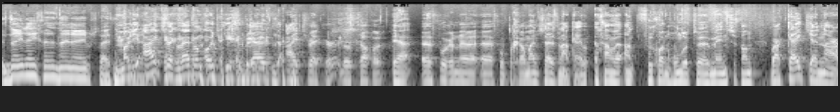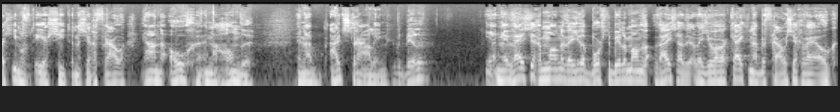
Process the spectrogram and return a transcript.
Nee, nee, nee, nee, ik schrijf niet. Maar die eye tracker, wij hebben hem ooit een keer gebruikt, de eye tracker. Dat is grappig. Ja. Eh, voor, een, eh, eh, voor een programma. En toen zeiden van, nou, oké, dan gaan we aan, vroegen aan honderd eh, mensen van... waar kijk jij naar als je iemand voor het eerst ziet? En dan zeggen vrouwen, ja, naar ogen en naar handen. En naar uitstraling. De billen? Ja, nee, wij zeggen mannen, weet je wel, borsten, billen, man. Wij zouden, weet je wel, waar kijk je naar bij vrouwen? Zeggen wij ook,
